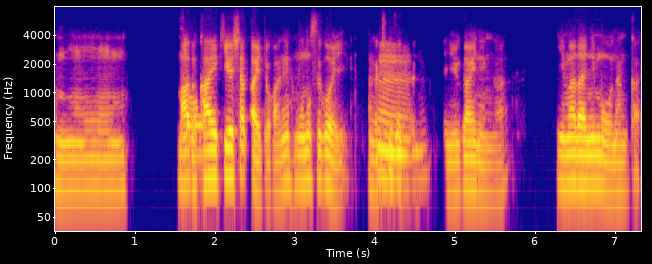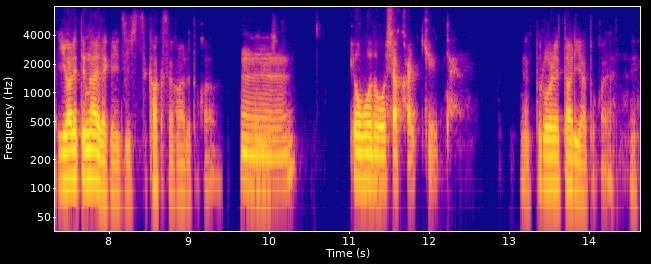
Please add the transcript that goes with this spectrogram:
うーん。まあ、あと階級社会とかね、ものすごい、なんかう貴族っん。ていう概念が、いまだにもうなんか言われてないだけで実質格差があるとか、うん。労働者階級みたいね、プロレタリアとか、ね、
